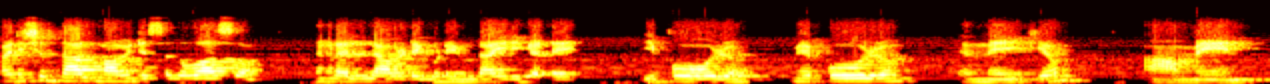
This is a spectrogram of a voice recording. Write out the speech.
പരിശുദ്ധാത്മാവിന്റെ സഹവാസവും നിങ്ങൾ എല്ലാവരുടെയും കൂടെ ഉണ്ടായിരിക്കട്ടെ. ഇപ്പോഴും എപ്പോഴും എന്നേക്കും. ആമേൻ.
